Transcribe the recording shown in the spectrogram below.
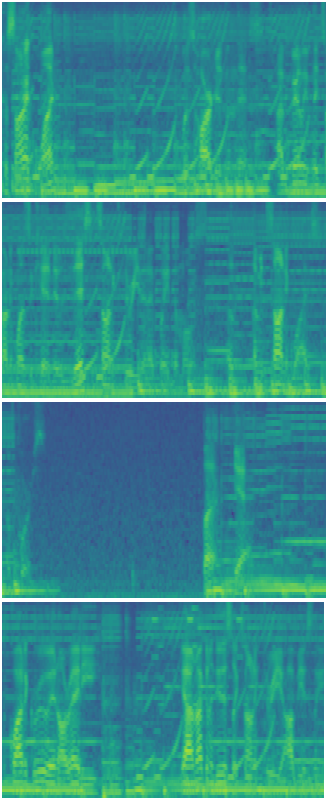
Cause Sonic 1 was harder than this. I barely played Sonic 1 as a kid. It was this and Sonic 3 that I played the most. I mean, Sonic-wise, of course. But, yeah. Aquatic Ruin already. Yeah, I'm not gonna do this like Sonic 3, obviously.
